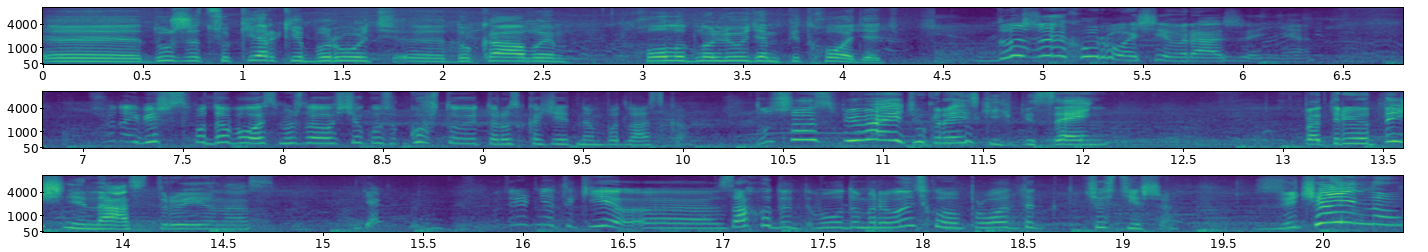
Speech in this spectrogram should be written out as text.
е, дуже цукерки беруть е, до кави. Холодно людям підходять. Дуже хороші враження. Що найбільше сподобалось, можливо, що коштуєте, розкажіть нам, будь ласка. Ну що, співають українських пісень, патріотичні настрої у нас. Потрібні такі е, заходи Володимира Волинського проводити частіше. Звичайно,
